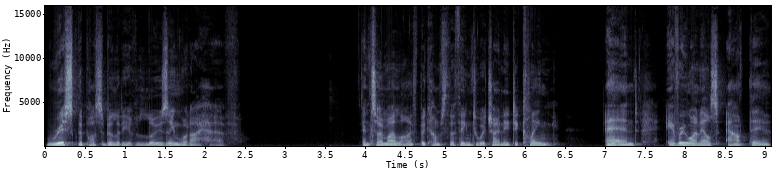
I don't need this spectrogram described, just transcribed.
risk the possibility of losing what I have. And so my life becomes the thing to which I need to cling. And everyone else out there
